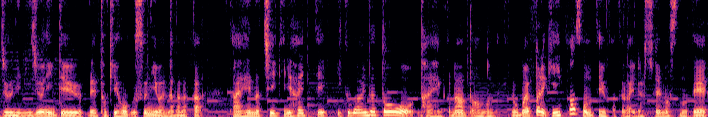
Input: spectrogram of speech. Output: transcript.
10人、20人っていうね、解きほぐすにはなかなか大変な地域に入っていく場合だと大変かなとは思うんだけど、まあ、やっぱりキーパーソンっていう方がいらっしゃいますので、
